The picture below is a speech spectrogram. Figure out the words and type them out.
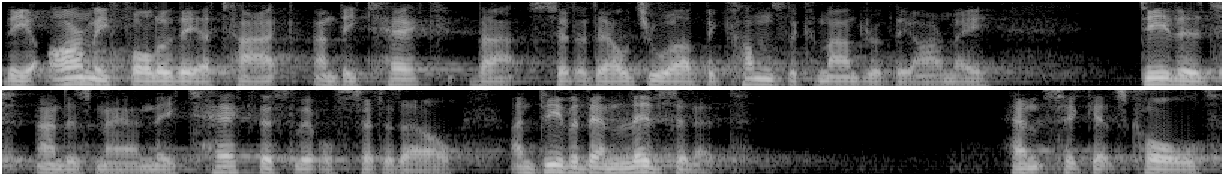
The army follow they attack and they take that citadel. Joab becomes the commander of the army. David and his men, they take this little citadel, and David then lives in it. Hence, it gets called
